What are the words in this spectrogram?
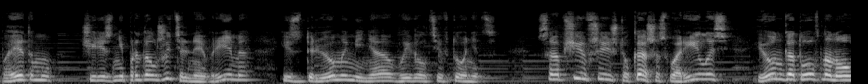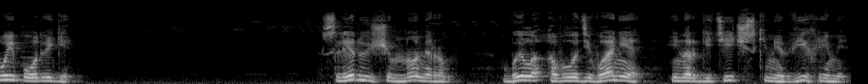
Поэтому через непродолжительное время из дремы меня вывел тевтонец, сообщивший, что каша сварилась, и он готов на новые подвиги. Следующим номером было овладевание энергетическими вихрями,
